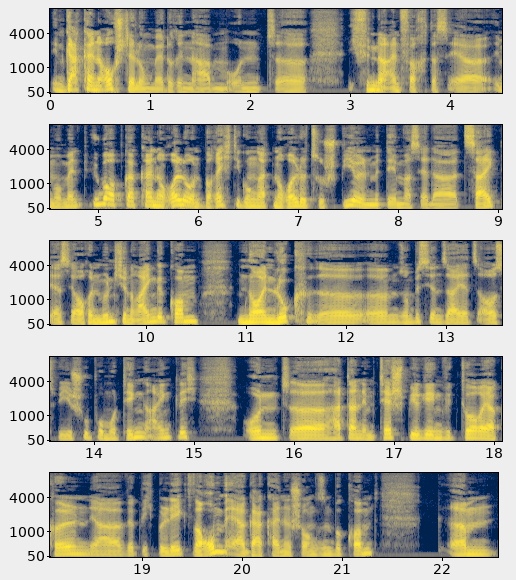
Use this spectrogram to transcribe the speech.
in gar keine Aufstellung mehr drin haben. Und äh, ich finde einfach, dass er im Moment überhaupt gar keine Rolle und Berechtigung hat, eine Rolle zu spielen mit dem, was er da zeigt. Er ist ja auch in München reingekommen, im neuen Look, äh, äh, so ein bisschen sah jetzt aus wie Schupo-Moting eigentlich und äh, hat dann im Testspiel gegen Viktoria Köln ja wirklich belegt, warum er gar keine Chancen bekommt. Ähm,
